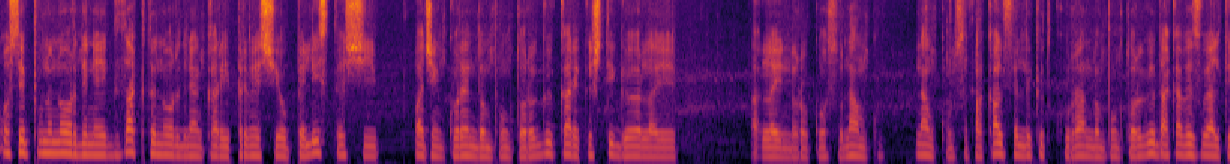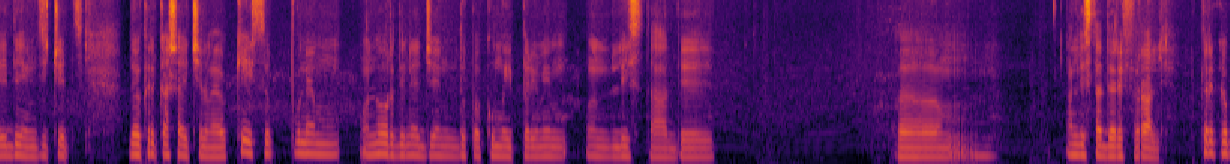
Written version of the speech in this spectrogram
o să-i pun în ordine exact, în ordinea în care îi primesc și eu pe listă și facem cu random.org, care câștigă, ăla e, ăla e norocosul, n-am cum, n-am cum să fac altfel decât cu random.org, dacă aveți voi alte idei îmi ziceți, eu cred că așa e cel mai ok, să punem în ordine gen după cum îi primim în lista de în lista de referali. Cred că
